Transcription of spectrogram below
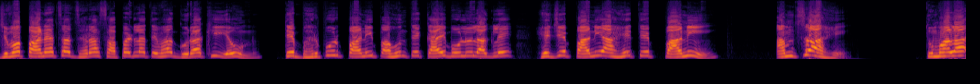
जेव्हा पाण्याचा झरा सापडला तेव्हा गुराखी येऊन ते भरपूर पाणी पाहून ते काय बोलू लागले? हे जे पाणी आहे ते पाणी आमचं आहे. तुम्हाला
